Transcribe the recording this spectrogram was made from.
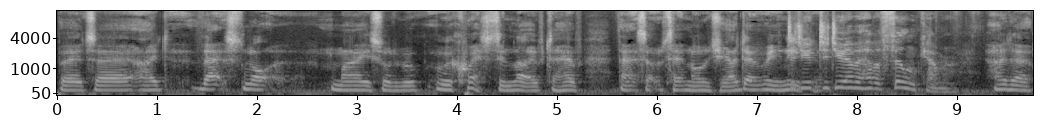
but uh, I that's not my sort of re- request in life to have that sort of technology. I don't really need. Did you it. did you ever have a film camera? I a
